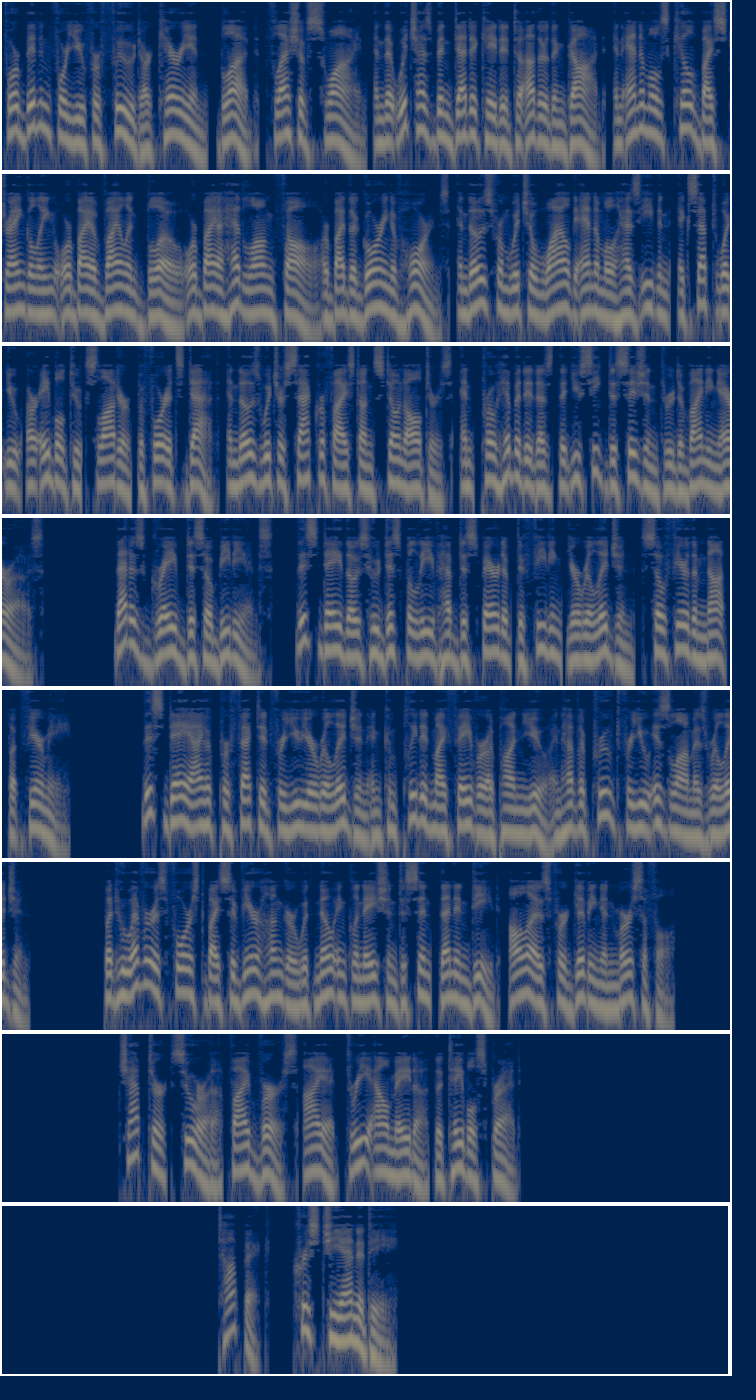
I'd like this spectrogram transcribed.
Forbidden for you for food are carrion, blood, flesh of swine, and that which has been dedicated to other than God, and animals killed by strangling or by a violent blow or by a headlong fall or by the goring of horns, and those from which a wild animal has eaten, except what you are able to slaughter before its death, and those which are sacrificed on stone altars, and prohibited is that you seek decision through divining arrows. That is grave disobedience. This day those who disbelieve have despaired of defeating your religion, so fear them not, but fear me. This day I have perfected for you your religion and completed my favor upon you and have approved for you Islam as religion. But whoever is forced by severe hunger with no inclination to sin, then indeed, Allah is forgiving and merciful. Chapter Surah 5 verse ayat 3 Al-Ma'idah The table spread. Topic Christianity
